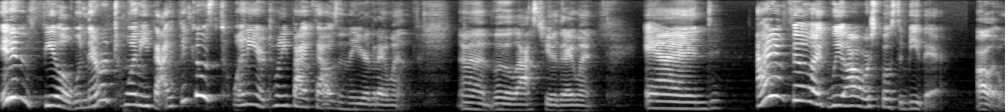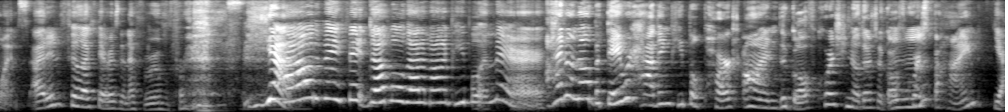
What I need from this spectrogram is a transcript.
It didn't feel when there were twenty. I think it was twenty or twenty five thousand the year that I went, um, the last year that I went, and I didn't feel like we all were supposed to be there all at once. I didn't feel like there was enough room for us. Yeah. How did they fit double that amount of people in there? I don't know, but they were having people park on the golf course. You know, there's a golf Mhm. course behind. Yeah.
